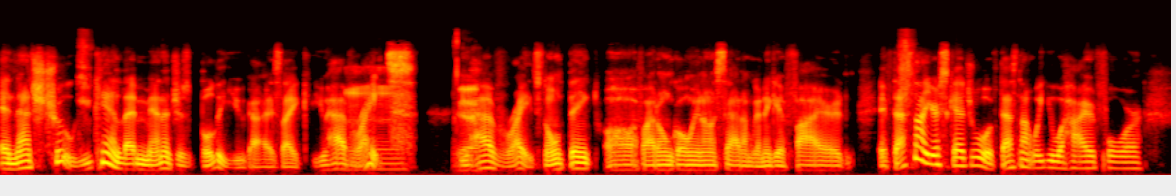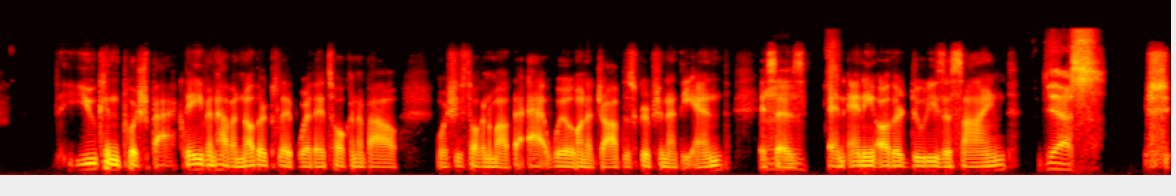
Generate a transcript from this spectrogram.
And that's true. You can't let managers bully you guys. Like you have mm, rights. You have rights. Don't think, oh, if I don't go in on Saturday, I'm gonna get fired. If that's not your schedule, if that's not what you were hired for, you can push back. They even have another clip where they're talking about where she's talking about the at will on a job description at the end. It Mm, says, and any other duties assigned. yes. She,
